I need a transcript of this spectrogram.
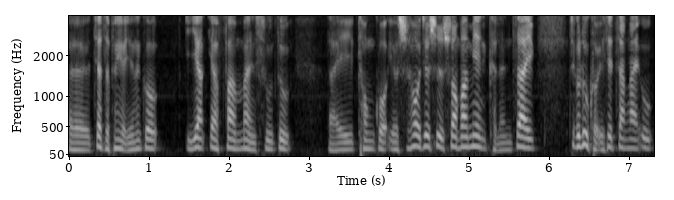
呃，驾驶朋友也能够一样要放慢速度来通过。有时候就是双方面可能在这个路口有些障碍物，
